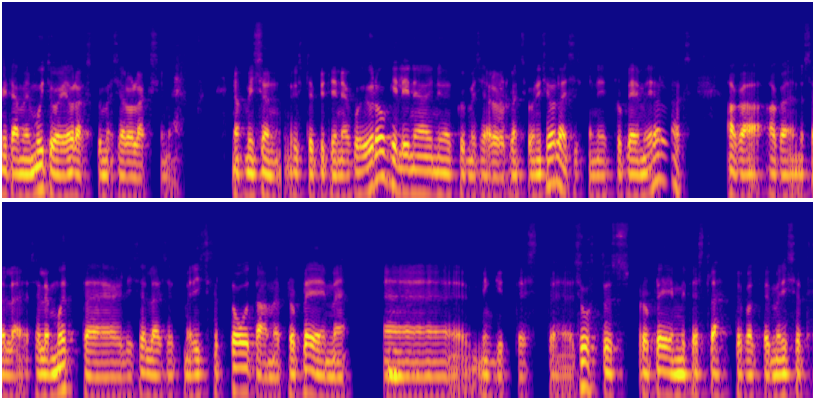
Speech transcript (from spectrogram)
mida meil muidu ei oleks, kui me seal oleksime. noh, mis on ühtepidi nagu ju loogiline, on ju, et kui me seal organisatsioonis ei ole, siis me neid probleeme ei oleks. aga, aga no selle, selle mõte oli selles, et me lihtsalt toodame probleeme mingitest äh, suhtlusprobleemidest lähtuvalt või me lihtsalt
